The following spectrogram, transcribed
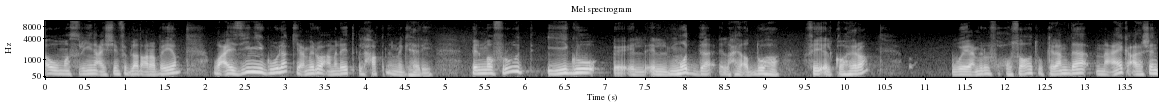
أو مصريين عايشين في بلاد عربية وعايزين يجوا لك يعملوا عملية الحقن المجهري. المفروض يجوا ال- المدة اللي هيقضوها في القاهرة ويعملوا الفحوصات والكلام ده معاك علشان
